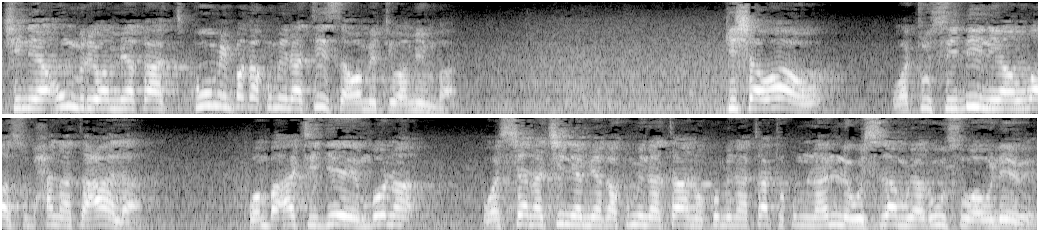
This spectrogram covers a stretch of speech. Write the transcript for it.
chini ya umri wa miaka kumi mpaka kumi na tisa wametiwa mimba. Kisha wao watusi dini ya Allah subhana wa ta'ala kwamba ati je mbona wasichana chini ya miaka 15 13 14 Uislamu yaruhusu waolewe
